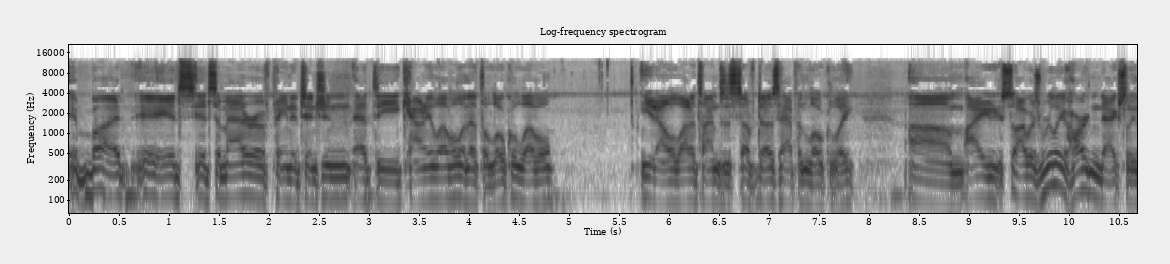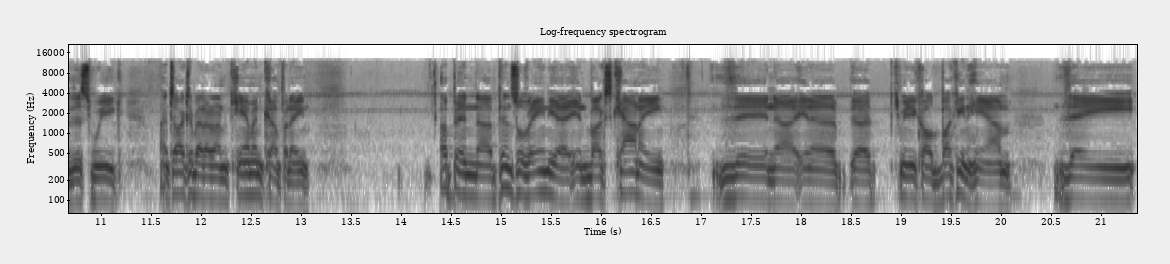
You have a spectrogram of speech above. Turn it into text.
it, but it's it's a matter of paying attention at the county level and at the local level. You know, a lot of times this stuff does happen locally. Um, I so I was really heartened actually this week. I talked about it on Cam and Company up in uh, Pennsylvania in Bucks County, then uh, in a, a community called Buckingham, they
